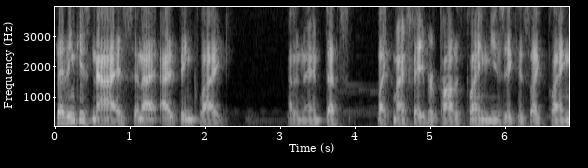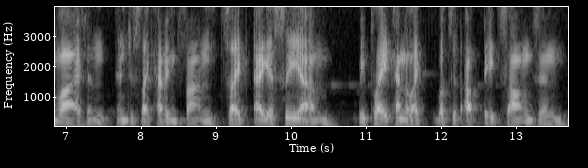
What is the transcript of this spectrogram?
which i think is nice and i i think like i don't know that's like my favorite part of playing music is like playing live and and just like having fun. So i, I guess we um we play kind of like lots of upbeat songs and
